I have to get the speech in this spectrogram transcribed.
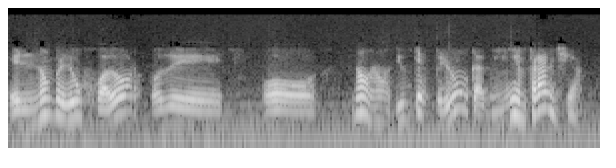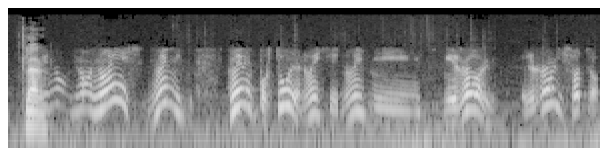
el nombre de un jugador o de o no no de usted pero nunca ni en Francia. Claro. No, no no es no es mi no es mi postura no es no es mi, mi rol. El rol es otro.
